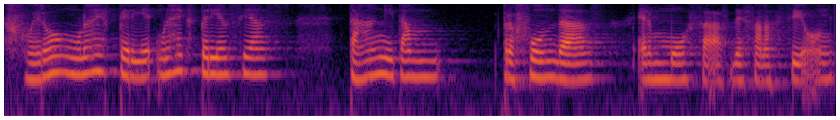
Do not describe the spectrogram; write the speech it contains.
fueron unas, experiencias tan y tan profundas, hermosas de sanación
